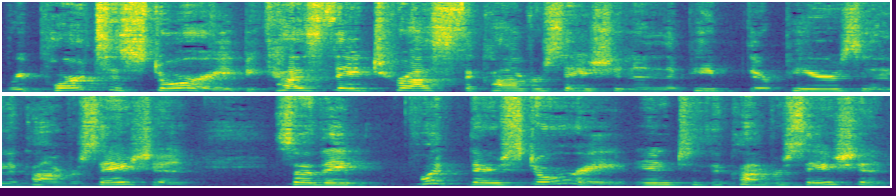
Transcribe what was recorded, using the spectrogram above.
reports a story because they trust the conversation and the pe- their peers in the conversation. So they put their story into the conversation.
